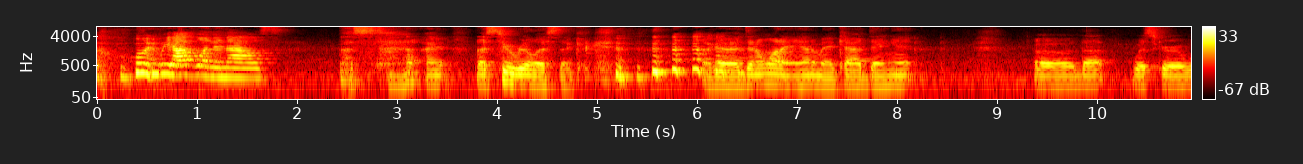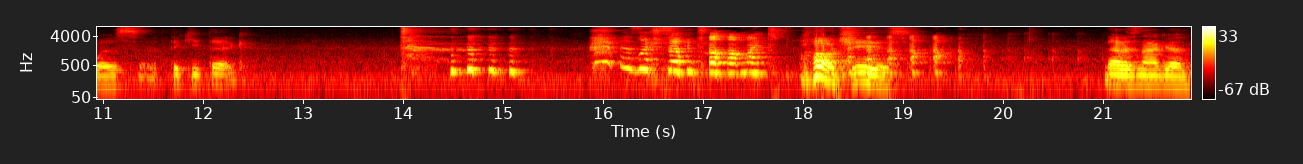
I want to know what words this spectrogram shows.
we have one in the house. That's I, that's too realistic. Like I didn't want to anime cat. Dang it. Uh, that whisker was thicky thick. this looks so dumb. Can't. Oh jeez. that is not good.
